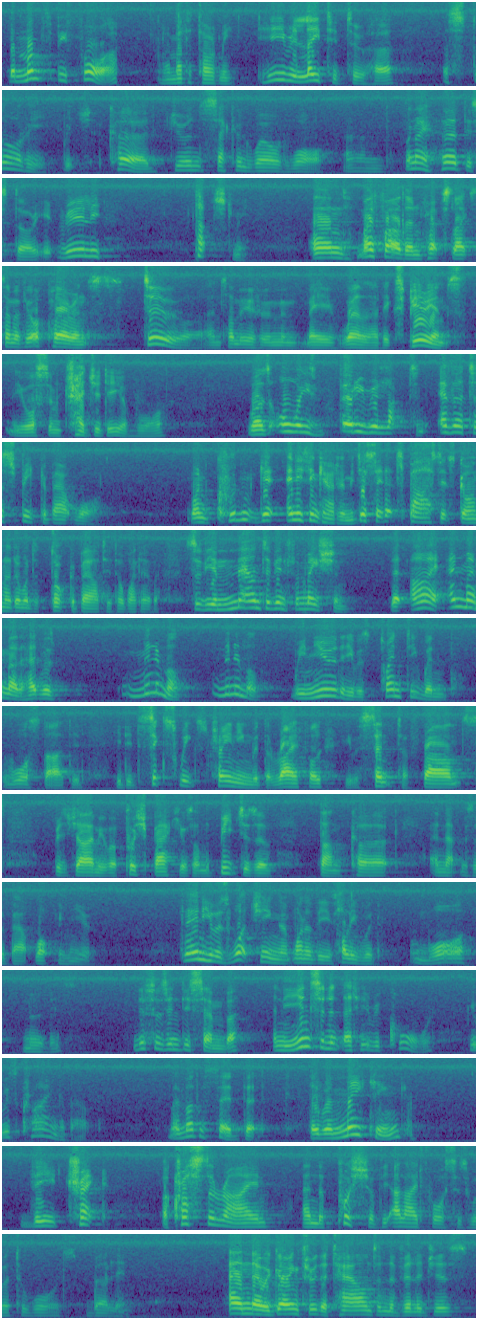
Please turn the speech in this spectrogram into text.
the month before, my mother told me, he related to her a story which occurred during the Second World War. And when I heard this story, it really touched me. And my father, and perhaps like some of your parents too, and some of you who may well have experienced the awesome tragedy of war, was always very reluctant ever to speak about war. One couldn't get anything out of him. He'd just say, that's past, it's gone, I don't want to talk about it or whatever. So the amount of information that I and my mother had was minimal, minimal. We knew that he was 20 when the war started. He did six weeks training with the rifle. He was sent to France. British Army were pushed back. He was on the beaches of Dunkirk, and that was about what we knew. Then he was watching one of these Hollywood war movies. This was in December, and the incident that he recalled, he was crying about. My mother said that they were making the trek across the Rhine, and the push of the Allied forces were towards Berlin. And they were going through the towns and the villages.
